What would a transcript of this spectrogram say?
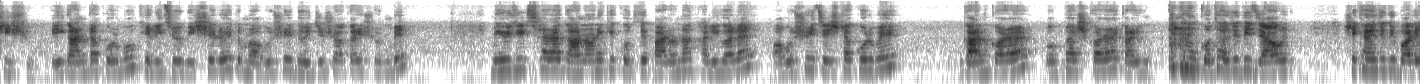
শিশু। এই গানটা করব খেলিছে বিশ্বলয়ে, তোমরা অবশ্যই ধৈর্য সহকারে শুনবে। মিউজিক ছাড়া গান অনেকে করতে পারো না খালি গলায়, অবশ্যই চেষ্টা করবে গান করার, অভ্যাস করার। কারণ কোথাও যদি যাও সেখানে যদি বলে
